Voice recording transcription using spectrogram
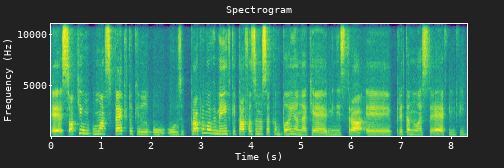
É, só que um, um aspecto que o, o- o próprio movimento que está fazendo essa campanha, né, que é ministra é, preta no STF, enfim,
